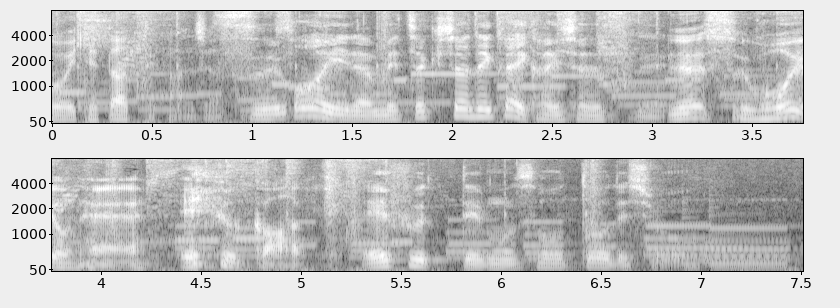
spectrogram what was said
動いてたって感じだったんすですよ。ごいなめちゃくちゃでかい会社ですね。ねすごいよね。F か。F ってもう相当でしょ。だって違いない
